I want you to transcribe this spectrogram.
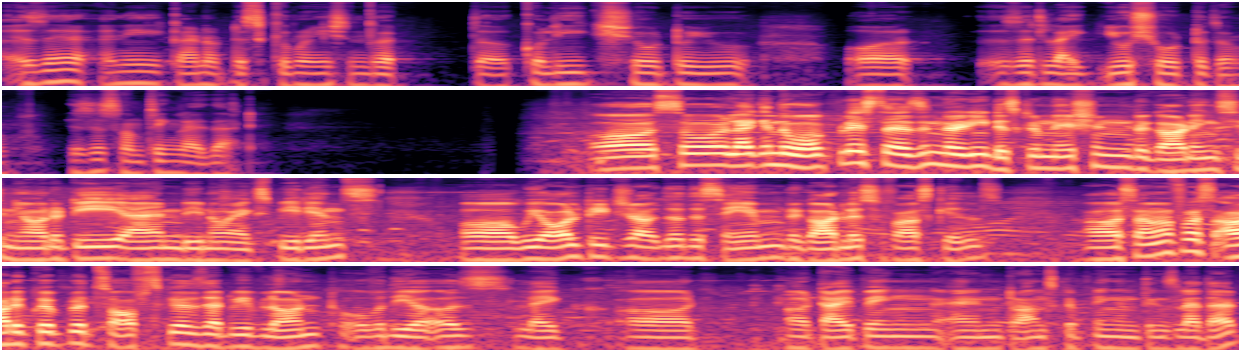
is there any kind of discrimination that the colleagues show to you, or is it like you show to them? Is there something like that? Uh, so, like in the workplace, there isn't any discrimination regarding seniority and you know experience. Uh, we all treat each other the same, regardless of our skills. Uh, some of us are equipped with soft skills that we've learned over the years, like uh, uh, typing and transcripting and things like that.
